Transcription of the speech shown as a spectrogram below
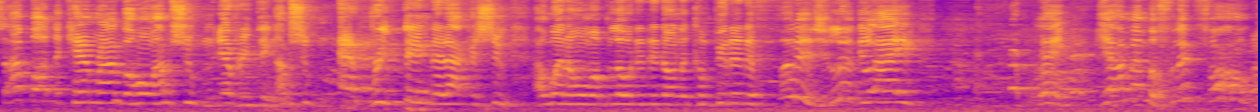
So I bought the camera, I go home, I'm shooting everything. I'm shooting everything that I can shoot. I went home, uploaded it on the computer. The footage looked like, like, yeah, I remember flip phone.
